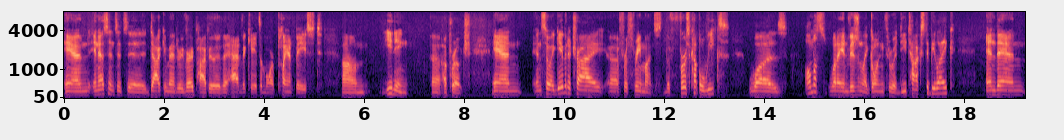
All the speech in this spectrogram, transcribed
And in essence it's a documentary very popular that advocates a more plant-based um, eating uh, approach. And and so I gave it a try uh, for three months. The first couple weeks was almost what I envisioned like going through a detox to be like, and then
